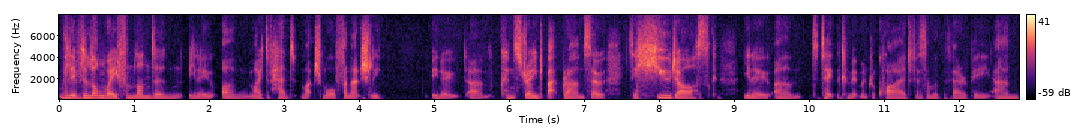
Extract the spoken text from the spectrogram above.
lived a long way from london you know um, might have had much more financially you know um, constrained background. So it's a huge ask you know um, to take the commitment required for some of the therapy. Um,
